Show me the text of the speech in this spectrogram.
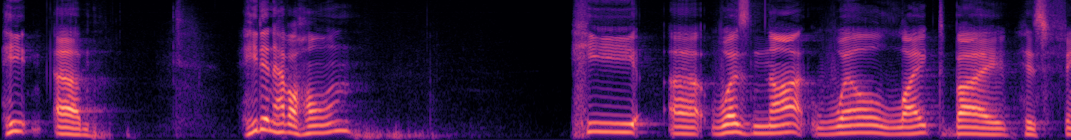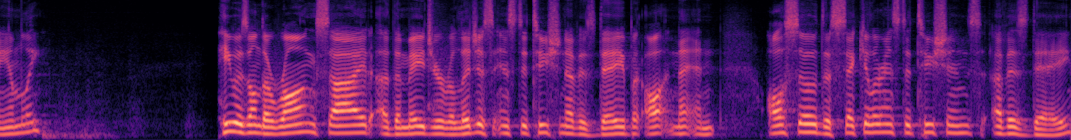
He, um, he didn't have a home. He uh, was not well liked by his family. He was on the wrong side of the major religious institution of his day, but and also the secular institutions of his day.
